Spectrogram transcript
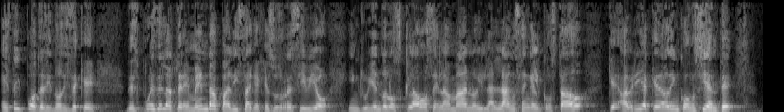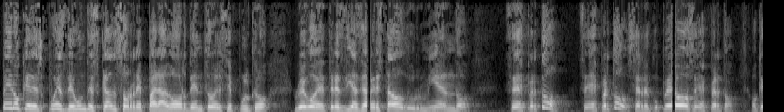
esta hipótesis nos dice que Después de la tremenda paliza que Jesús recibió, incluyendo los clavos en la mano y la lanza en el costado, que habría quedado inconsciente, pero que después de un descanso reparador dentro del sepulcro, luego de tres días de haber estado durmiendo, se despertó, se despertó, se recuperó, se despertó. ¿Ok?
